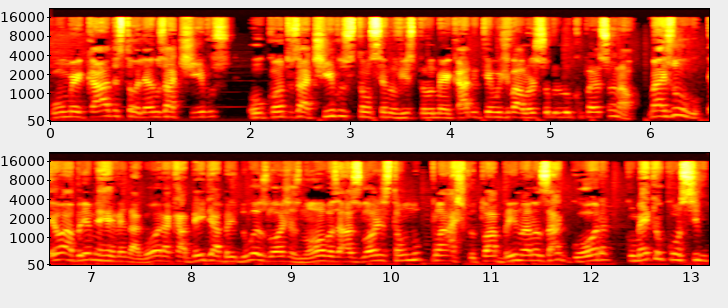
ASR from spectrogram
como o mercado está olhando os ativos ou quantos ativos estão sendo vistos pelo mercado em termos de valor sobre o lucro operacional. Mas, Hugo, eu abri a minha revenda agora, acabei de abrir duas lojas novas, as lojas estão no plástico, eu estou abrindo elas agora. Como é que eu consigo,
